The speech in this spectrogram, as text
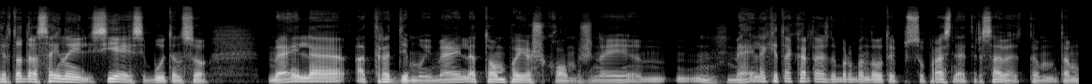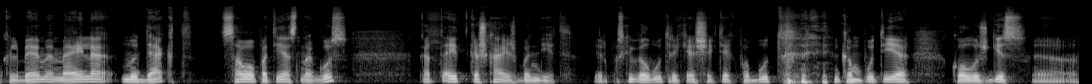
Ir ta drąsa jinai siejasi būtent su meilė atradimui, meilė tom paieškom, žinai, meilė kitą kartą aš dabar bandau taip suprasti net ir save, tam, tam kalbėjime, meilė nudegt savo paties nagus, kad eit kažką išbandyti. Ir paskui galbūt reikės šiek tiek pabūt kamputyje, kol užgis e,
